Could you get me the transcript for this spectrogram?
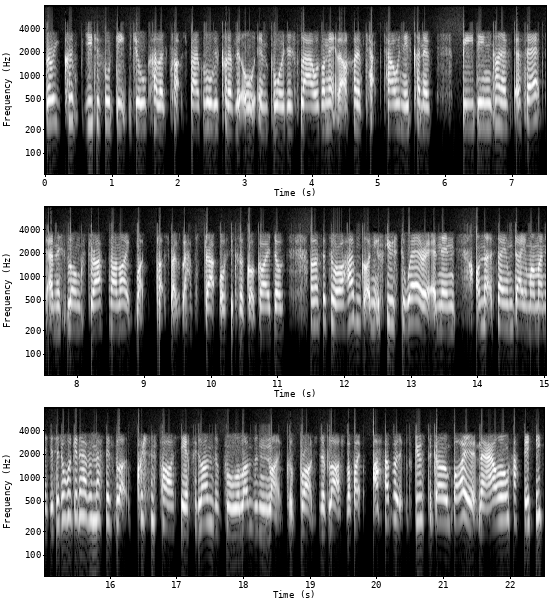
very kind of beautiful, deep jewel-coloured clutch bag with all these kind of little embroidered flowers on it that are kind of tactile in these kind of beading kind of effect and this long strap. And I like like clutch bags that have a strap, obviously, because I've got a guide dog. And I said to her, I haven't got any excuse to wear it. And then on that same day, my manager said, Oh, we're going to have a massive like Christmas party up in London for all the London like branches of Lush. And I was like, I have an excuse to go and buy it now. I'm happy.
